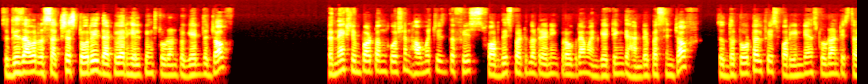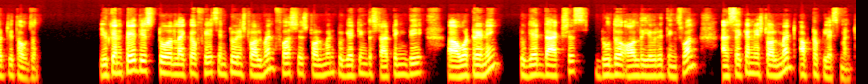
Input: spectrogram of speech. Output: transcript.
So these are our success stories that we are helping students to get the job. The next important question, how much is the fees for this particular training program and getting the 100% job? So the total fees for Indian student is 30,000. You can pay this to like a fees in two installment. First installment to getting the starting the uh, our training to get the access, do the all the everything's one, and second installment after placement.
